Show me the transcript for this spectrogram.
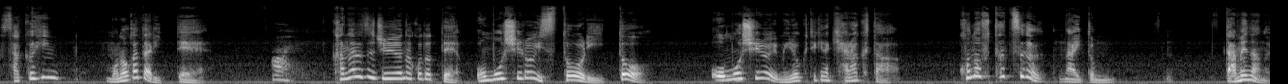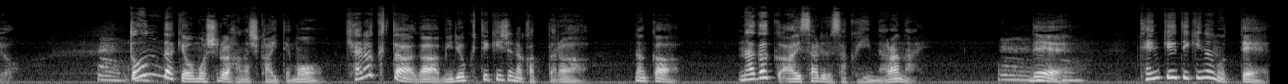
作品、物語って、はい。必ず重要なことって、面白いストーリーと、面白い魅力的なキャラクター。この二つがないと、ダメなのよ。うん。どんだけ面白い話書いても、キャラクターが魅力的じゃなかったら、なんか、長く愛される作品にならない。うんで、典型的なのって、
